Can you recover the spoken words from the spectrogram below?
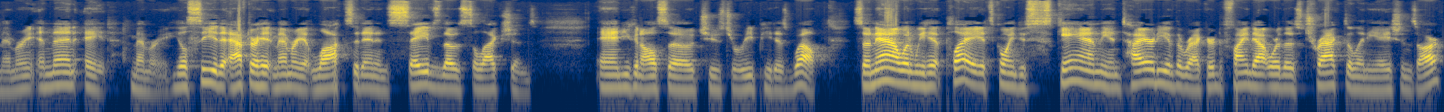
memory, and then eight, memory. You'll see that after I hit memory, it locks it in and saves those selections. And you can also choose to repeat as well. So now when we hit play, it's going to scan the entirety of the record to find out where those track delineations are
